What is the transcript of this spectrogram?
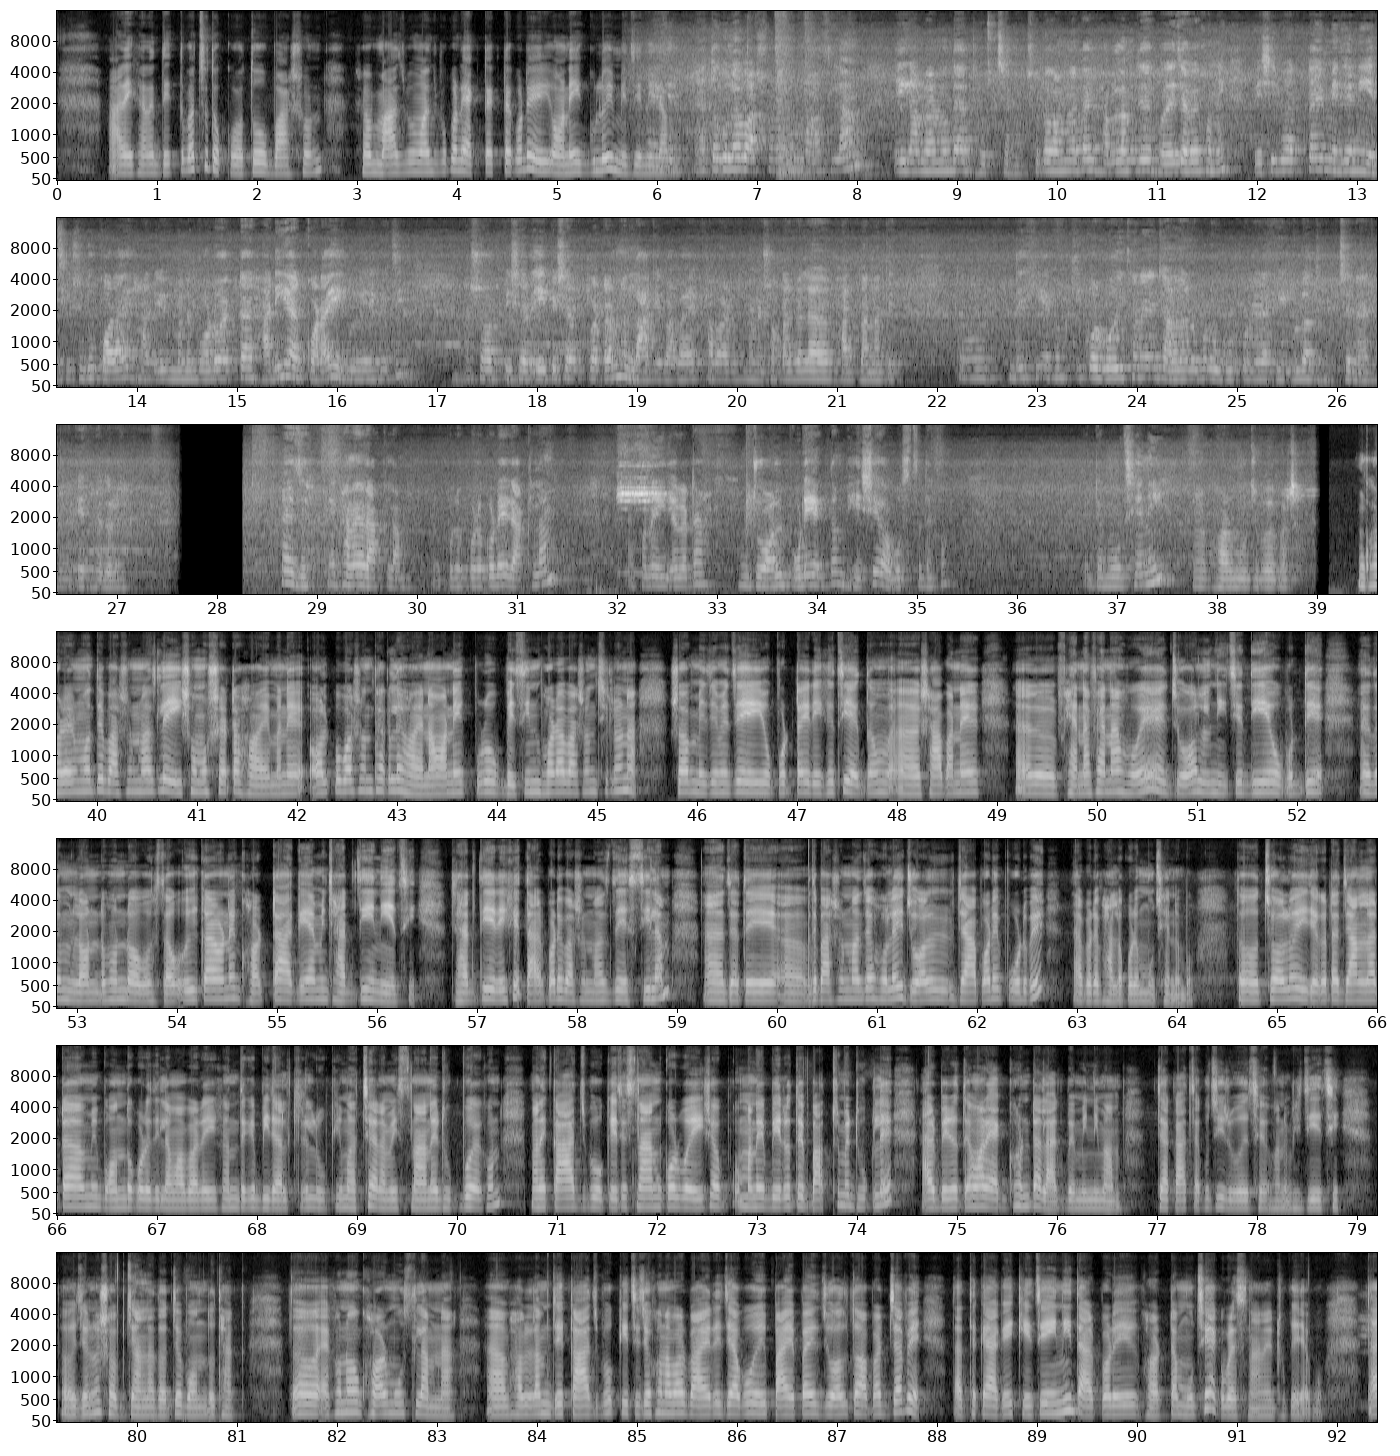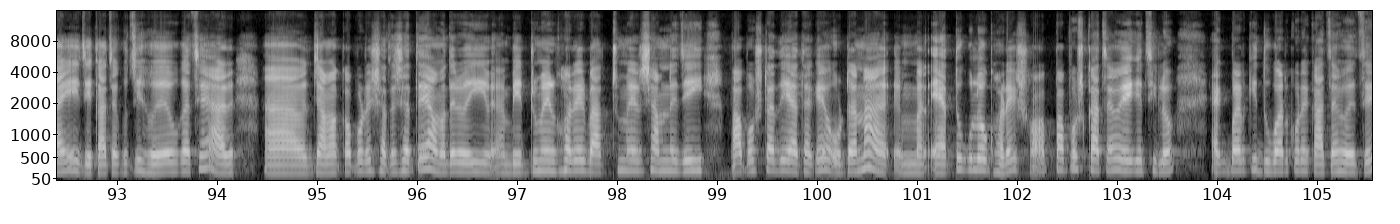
আর এখানে দেখতে পাচ্ছ তো কত বাসন সব মাজবো মাজবো করে একটা একটা করে এই অনেকগুলোই মেজে নিলাম। এতগুলো বাসন এখন মাজলাম এই গামলার মধ্যে আর ধরছে না। ছোটো গামলাটাই ভাবলাম যে হয়ে যাবে এখনই। বেশিরভাগটাই মেজে নিয়েছি শুধু কড়াই হাঁড়ি মানে বড় একটা হাঁড়ি আর কড়াই এগুলোই রেখেছি। আর সব প্রেশার এই প্রেশার কুকারটা লাগে বাবার খাবার মানে সকালবেলা ভাত বানাতে। তো দেখি এখন কি করব। ওইখানে জানলার উপরে উপর করে রাখি, এগুলো ধরছে না একদম এর ভেতরে। এই যে, এখানে রাখলাম। উপরে উপরে করেই রাখলাম। এখন এই জায়গাটা জল পড়ে একদম ভেসে অবস্থা, দেখো। এটা মুছে নিই ঘর মুছবো এবার। ঘরের মধ্যে বাসন মাজলে এই সমস্যাটা হয়। মানে অল্প বাসন থাকলে হয় না। অনেক পুরো বেসিন ভরা বাসন ছিল না, সব মেজে মেজে এই ওপরটাই রেখেছি। একদম সাবানের ফেনা ফেনা হয়ে জল নিচে দিয়ে ওপর দিয়ে একদম লন্ডভন্ড অবস্থা। ওই কারণে ঘরটা আগে আমি ঝাড় দিয়ে নিয়েছি। ঝাড় দিয়ে রেখে তারপরে বাসন মাজতে এসেছিলাম যাতে বাসন মাজা হলেই জল যা পরে পড়বে, তারপরে ভালো করে মুছে নেব। তো চলো এই জায়গাটা জানলাটা আমি বন্ধ করে দিলাম। আবার এইখান থেকে বিড়াল টিড়াল লুকি মারছে আর আমি স্নানে ঢুকবো এখন মানে কাচবো যে স্নান করব, এইসব মানে বেরোতে, বাথরুমে ঢুকলে আর বেরোতে আমার এক ঘণ্টা লাগবে মিনিমাম যা কাচাকুচি রয়েছে ওখানে ভিজিয়েছি, তো ওই জন্য সব জানলা দরজা বন্ধ থাক। তো এখনও ঘর মুছলাম না। ভাবলাম যে কাচবো, কেচে যখন আবার বাইরে যাব, এই পায়ে পায়ে জল তো আবার যাবে, তার থেকে আগে কেচেই নিই, তারপরে ঘরটা মুছে একবারে স্নানে ঢুকে যাব। তাই এই যে কাচাকুচি হয়েও গেছে, আর জামা কাপড়ের সাথে সাথে আমাদের ওই বেডরুমের ঘরের বাথরুমের সামনে যেই পাপোশটা দেওয়া থাকে, ওটা না এতগুলো ঘরে সব পাপোশ কাঁচা হয়ে গেছিল। একবার কি দুবার করে কাঁচা হয়েছে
